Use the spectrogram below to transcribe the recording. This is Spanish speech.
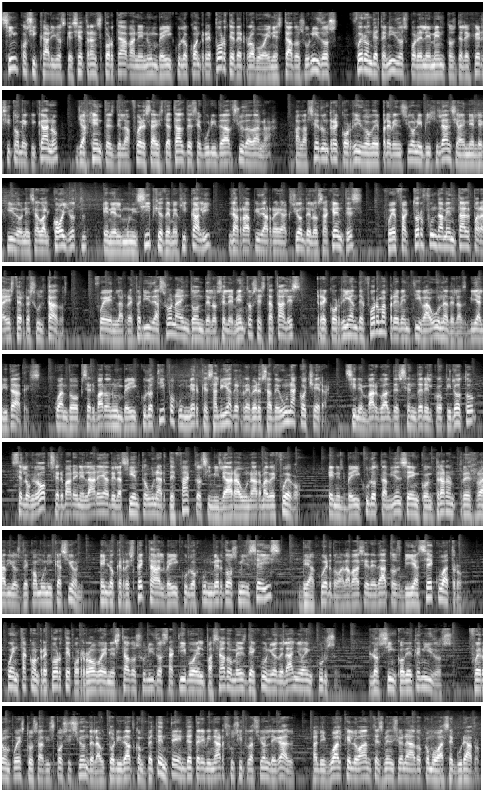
cinco sicarios que se transportaban en un vehículo con reporte de robo en Estados Unidos, fueron detenidos por elementos del ejército mexicano y agentes de la Fuerza Estatal de Seguridad Ciudadana. Al hacer un recorrido de prevención y vigilancia en el ejido Nezahualcóyotl, en el municipio de Mexicali, la rápida reacción de los agentes fue factor fundamental para este resultado fue en la referida zona en donde los elementos estatales recorrían de forma preventiva una de las vialidades, cuando observaron un vehículo tipo Hummer que salía de reversa de una cochera. Sin embargo, al descender el copiloto, se logró observar en el área del asiento un artefacto similar a un arma de fuego. En el vehículo también se encontraron tres radios de comunicación. En lo que respecta al vehículo Hummer 2006, de acuerdo a la base de datos vía C4, cuenta con reporte por robo en Estados Unidos activo el pasado mes de junio del año en curso. Los cinco detenidos fueron puestos a disposición de la autoridad competente en determinar su situación legal, al igual que lo antes mencionado como asegurado.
